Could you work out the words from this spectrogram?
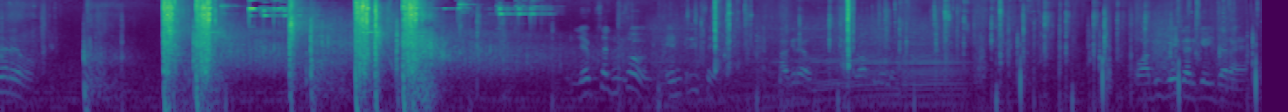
है वो लेफ़्ट से घुसो एंट्री से लो वो अभी ये घर के इधर आया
